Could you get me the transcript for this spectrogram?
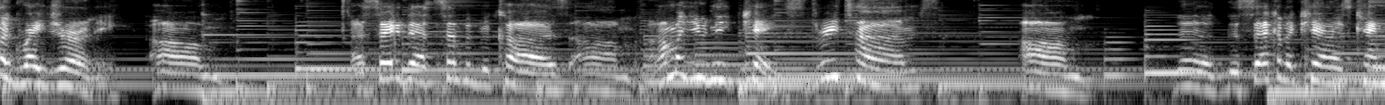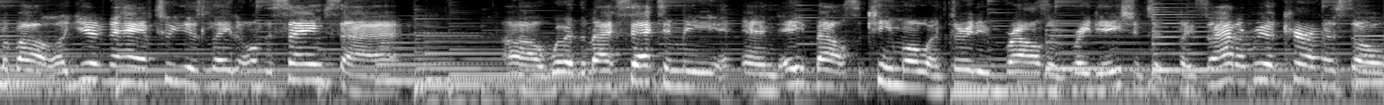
Been a great journey. Um, I say that simply because um, I'm a unique case. Three times, um, the, the second occurrence came about a year and a half, two years later on the same side, uh, where the mastectomy and eight bouts of chemo and 30 rounds of radiation took place. So I had a reoccurrence. So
